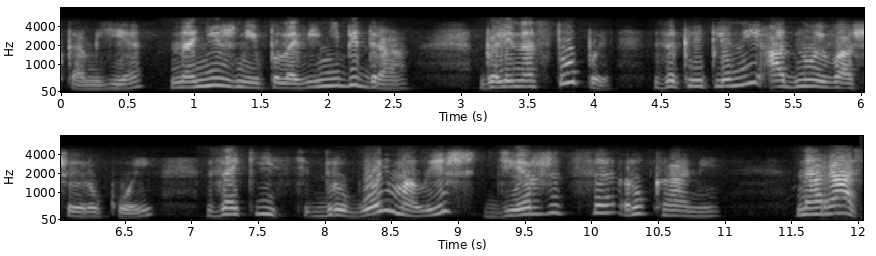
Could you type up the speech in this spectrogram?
скамье на нижней половине бедра. Голеностопы закреплены одной вашей рукой, за кисть другой малыш держится руками. На раз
